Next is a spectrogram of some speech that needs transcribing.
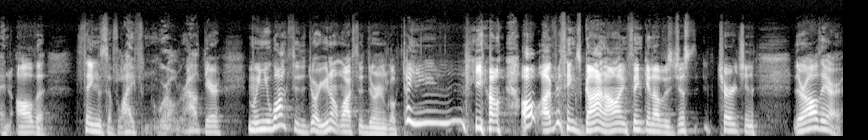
and all the things of life in the world are out there, when you walk through the door, you don't walk through the door and go, ding, you know, oh, everything's gone. All I'm thinking of is just church, and they're all there.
